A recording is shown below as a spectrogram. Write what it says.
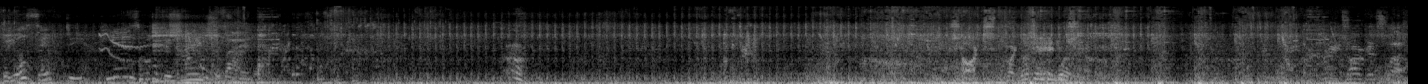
For your safety, please move behind the barrier. Such potential! Three targets left.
